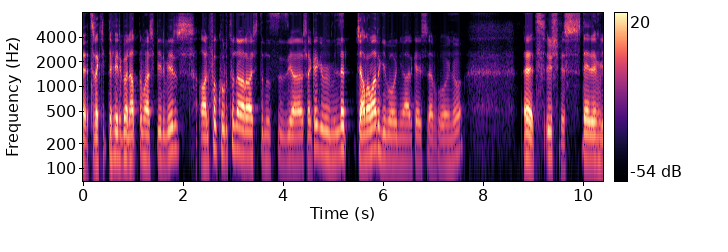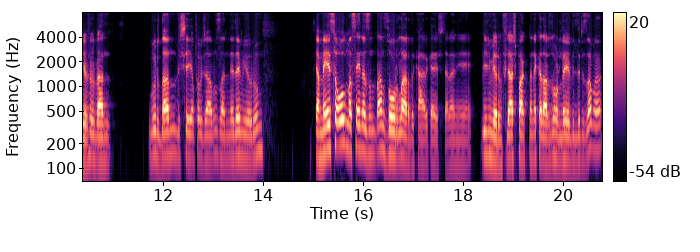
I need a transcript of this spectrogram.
Evet rakip de bir gol attı maç 1-1. Alfa kurtu ne ara siz ya? Şaka gibi millet canavar gibi oynuyor arkadaşlar bu oyunu. Evet 3-1. Dediğim gibi ben buradan bir şey yapacağımı zannedemiyorum. Ya MS olmasa en azından zorlardık arkadaşlar. Hani bilmiyorum Flashbank'la ne kadar zorlayabiliriz ama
